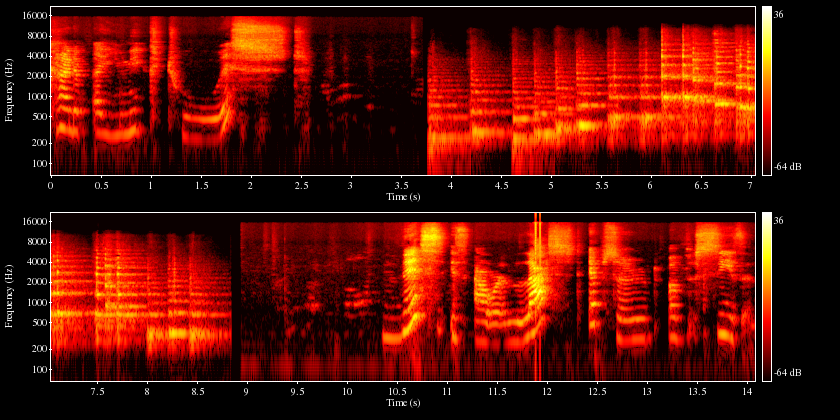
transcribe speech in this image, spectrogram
kind of a unique twist? This is our last episode of the season.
